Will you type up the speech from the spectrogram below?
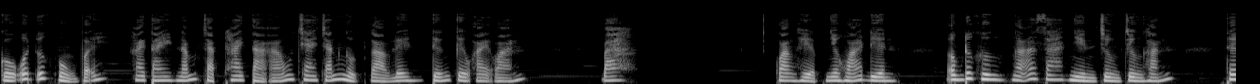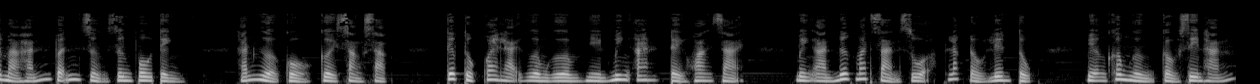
cô uất ức vùng vẫy, Hai tay nắm chặt hai tà áo che chắn ngực gào lên tiếng kêu ai oán. Ba. Quang Hiệp như hóa điên. Ông Đức Hưng ngã ra nhìn trừng trừng hắn. Thế mà hắn vẫn dừng dưng vô tình. Hắn ngửa cổ cười sảng sặc. Tiếp tục quay lại gườm gườm nhìn Minh An đầy hoang dại. Minh An nước mắt giản rụa, lắc đầu liên tục, miệng không ngừng cầu xin hắn.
